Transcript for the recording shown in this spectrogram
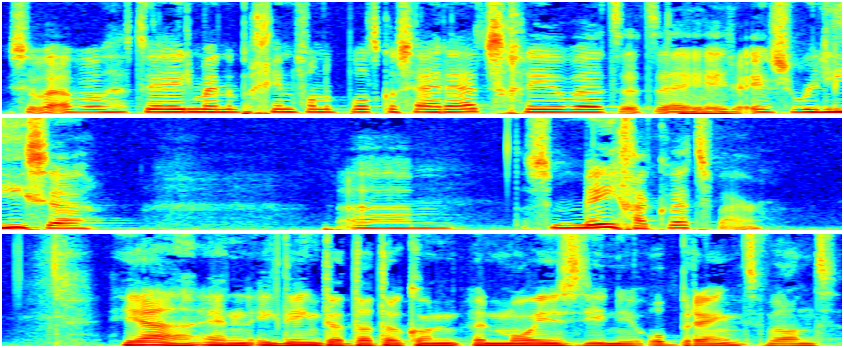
Dus we, we het helemaal in het begin van de podcast zeiden, het schreeuwen, het, het Hmm. er is releasen. Ehm, dat is mega kwetsbaar. ja, en ik denk dat dat ook een, een mooie is die je nu opbrengt. Want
